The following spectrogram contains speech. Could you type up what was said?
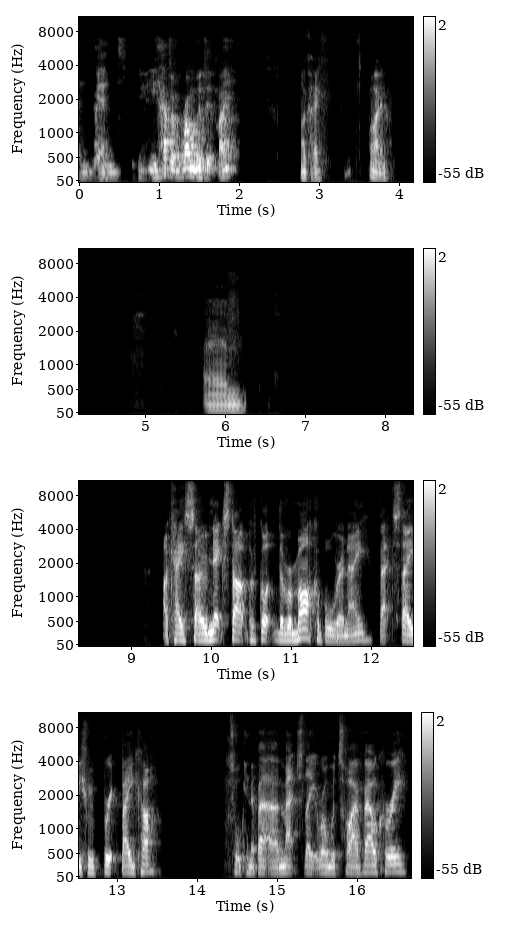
and, yeah. and you haven't run with it, mate. Okay, all right. Um. Okay, so next up we've got the remarkable Renee backstage with Britt Baker, talking about a match later on with Taya Valkyrie.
